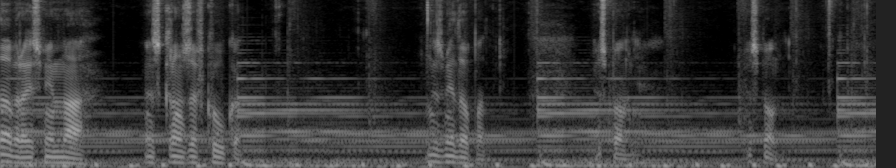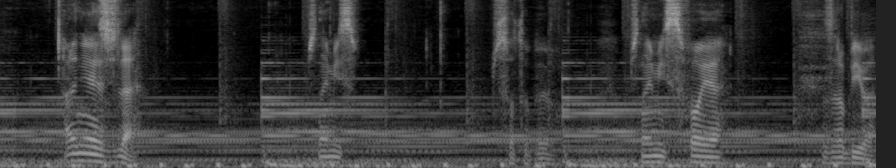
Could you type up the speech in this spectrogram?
Dobra, już mnie ma. Już krążę w kółko. Już mnie dopadł. Już po mnie. Już po mnie. Ale nie jest źle. Przynajmniej... Co to było? Przynajmniej swoje zrobiłem.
